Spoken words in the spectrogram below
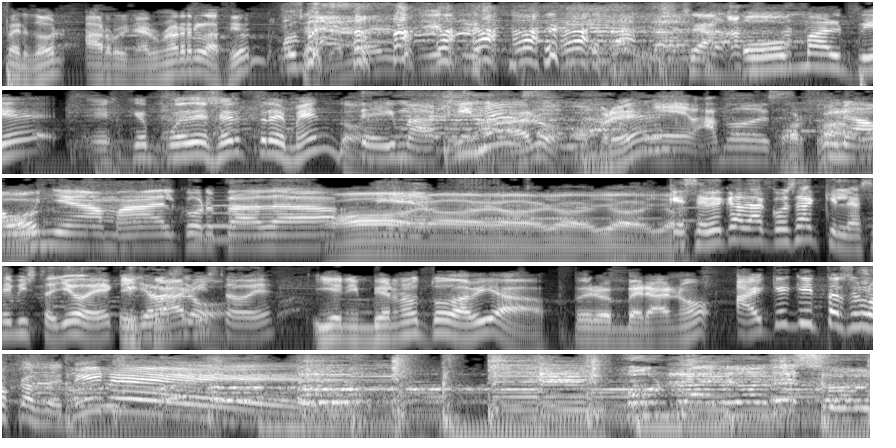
perdón arruinar una relación o sea, o sea, un mal pie es que puede ser tremendo ¿Te imaginas? claro hombre Eh, vamos, Por una favor. uña mal cortada. Ay, eh, ay, ay, ay, ay, ay. que se ve cada cosa que las he visto yo, ¿eh? Que Y yo claro, las he visto, ¿eh? y en invierno todavía pero en verano hay que quitarse los calcetines Un rayo de sol.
